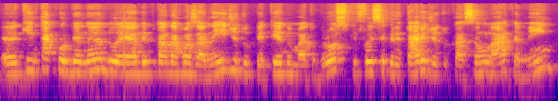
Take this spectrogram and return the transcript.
Eh, quem está coordenando é a deputada Rosa Neide, do PT do Mato Grosso, que foi secretária de Educação lá também.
